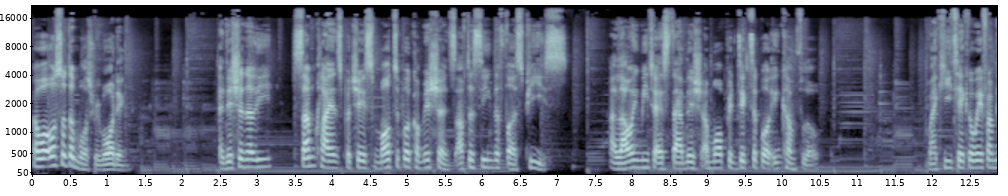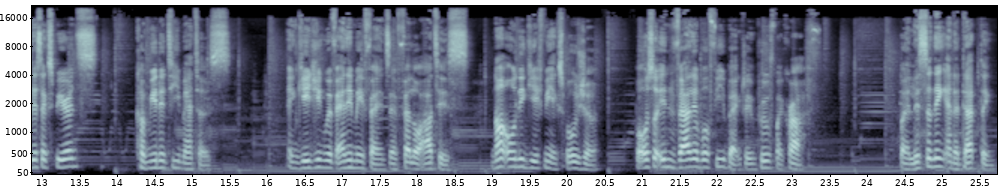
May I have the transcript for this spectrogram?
but were also the most rewarding. Additionally, some clients purchase multiple commissions after seeing the first piece, allowing me to establish a more predictable income flow. My key takeaway from this experience? Community matters. Engaging with anime fans and fellow artists not only gave me exposure, but also invaluable feedback to improve my craft. By listening and adapting,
